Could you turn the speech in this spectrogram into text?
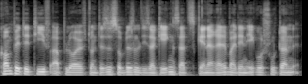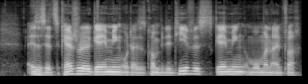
kompetitiv abläuft und das ist so ein bisschen dieser Gegensatz generell bei den Ego-Shootern ist es jetzt Casual Gaming oder ist es kompetitives Gaming, wo man einfach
